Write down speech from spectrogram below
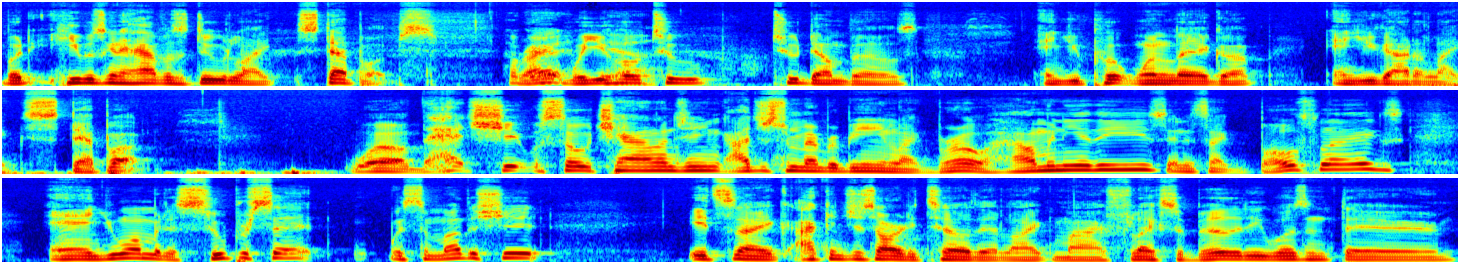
but he was gonna have us do like step ups, right? Where you hold two two dumbbells and you put one leg up and you gotta like step up. Well, that shit was so challenging. I just remember being like, bro, how many of these? And it's like both legs, and you want me to superset with some other shit? It's like I can just already tell that like my flexibility wasn't there.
